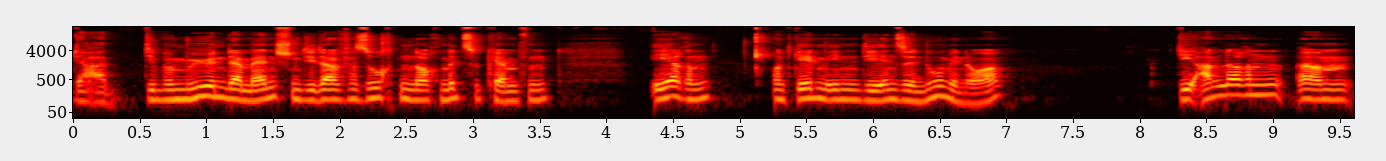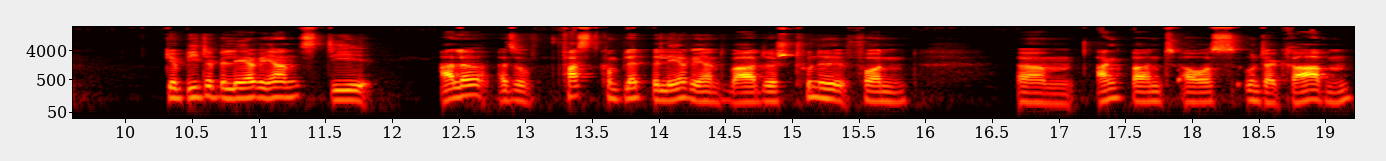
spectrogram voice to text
ja, die Bemühen der Menschen, die da versuchten noch mitzukämpfen, ehren und geben ihnen die Insel Numenor. Die anderen ähm, Gebiete Beleriands, die alle, also fast komplett Beleriand war, durch Tunnel von ähm, Angband aus untergraben.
